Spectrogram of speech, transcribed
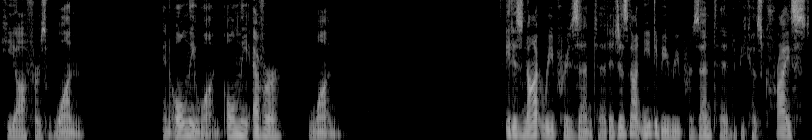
He offers one, and only one, only ever one. It is not represented, it does not need to be represented because Christ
